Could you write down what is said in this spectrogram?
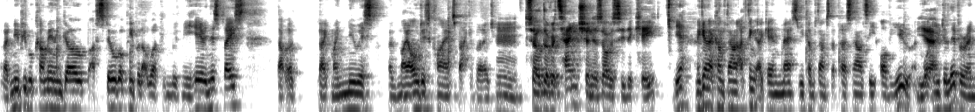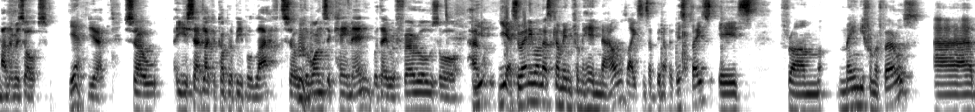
I've had new people come in and go. But I've still got people that are working with me here in this place that were like my newest, my oldest clients back at Virgin. Mm. So the retention is obviously the key. Yeah, and again, that comes down. I think again, massively comes down to the personality of you and yeah. what you deliver and, and the results. Yeah, yeah. So you said like a couple of people left. So mm. the ones that came in were they referrals or? Yeah, yeah. So anyone that's come in from here now, like since I've been up at this place, is from mainly from referrals uh,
